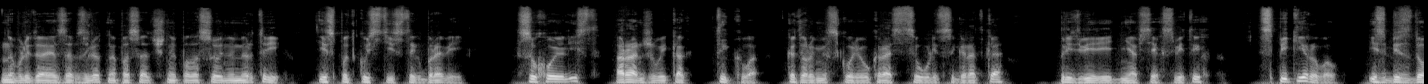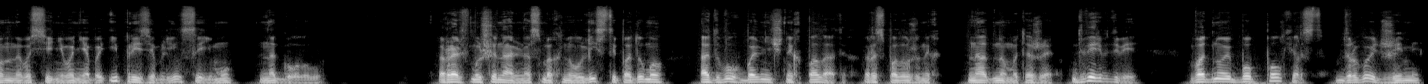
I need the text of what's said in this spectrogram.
наблюдая за взлетно-посадочной полосой номер три из-под кустистых бровей. Сухой лист, оранжевый как тыква, которыми вскоре украсятся улицы городка, преддверии Дня всех святых, спикировал из бездонного синего неба и приземлился ему на голову. Ральф машинально смахнул лист и подумал о двух больничных палатах, расположенных на одном этаже, дверь в дверь. В одной Боб Полхерст, в другой Джимми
